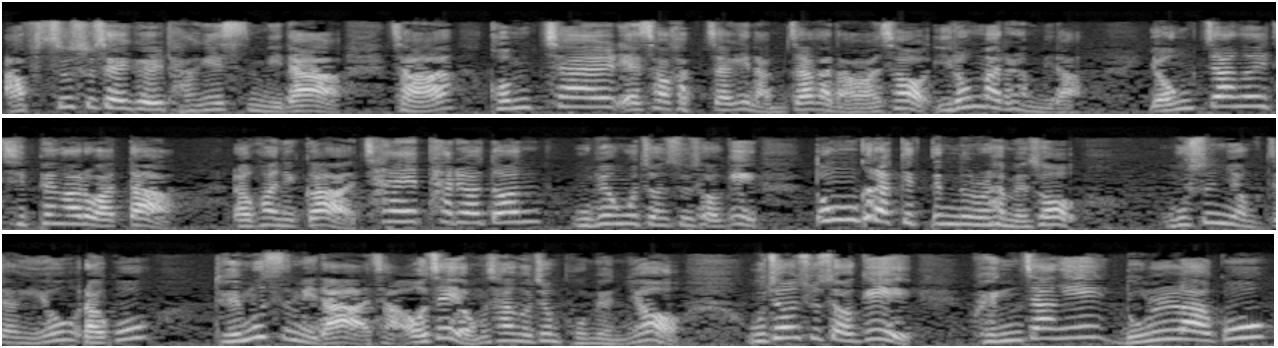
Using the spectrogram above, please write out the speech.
압수수색을 당했습니다. 자, 검찰에서 갑자기 남자가 나와서 이런 말을 합니다. 영장을 집행하러 왔다. 라고 하니까 차에 타려던 우병우 전 수석이 동그랗게 뜬 눈을 하면서 무슨 영장이요? 라고 되묻습니다. 자, 어제 영상을 좀 보면요. 우 전 수석이 굉장히 놀라고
